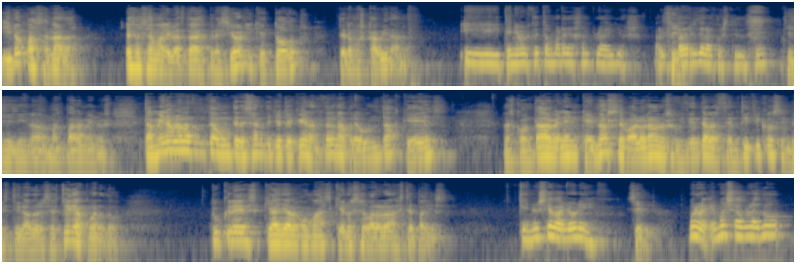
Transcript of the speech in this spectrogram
Y no pasa nada. Eso se llama libertad de expresión y que todos tenemos cabida, ¿no? Y tenemos que tomar de ejemplo a ellos, a los Sí. padres de la Constitución. Sí, sí, sí, no, no es para menos. También hablaba de un tema muy interesante. Yo te quiero lanzar una pregunta que es: nos contaba Belén que no se valoran lo suficiente a los científicos e investigadores. Estoy de acuerdo. ¿Tú crees que hay algo más que no se valora en este país? Que no se valore. Sí. Bueno, hemos hablado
